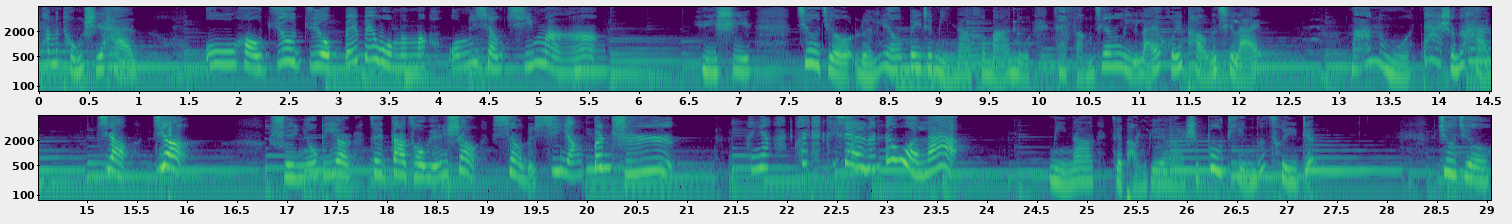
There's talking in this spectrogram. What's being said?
他们同时喊：“哦，好舅舅，背背我们吗？我们想骑马。”于是，舅舅轮流背着米娜和马努在房间里来回跑了起来。马努大声的喊：“叫叫！”水牛比尔在大草原上向着夕阳奔驰。哎呀，快快下来，轮到我啦！米娜在旁边啊是不停的催着。舅舅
